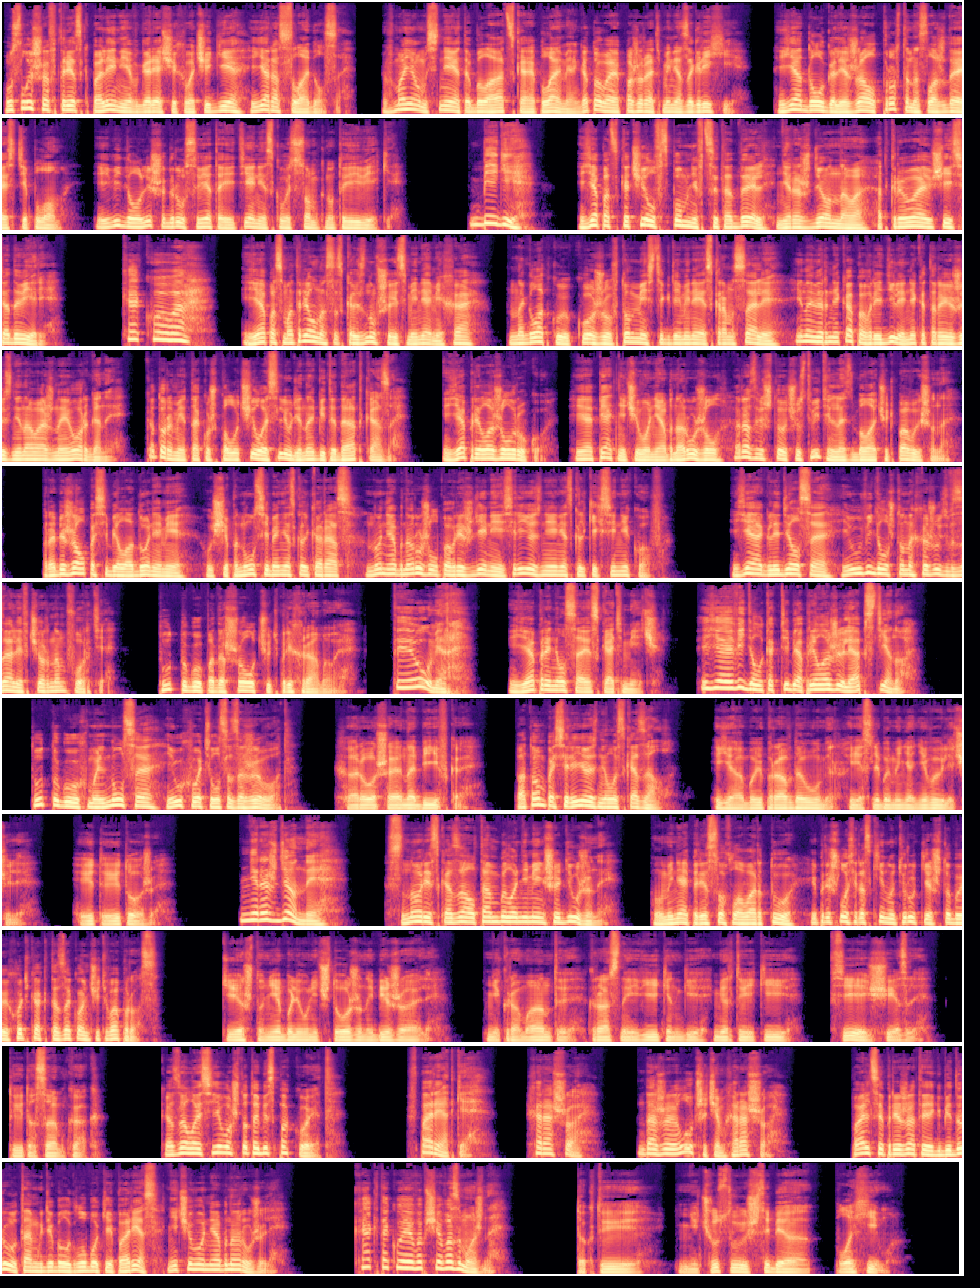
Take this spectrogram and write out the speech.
Услышав треск поленьев, горящих в очаге, я расслабился. В моем сне это было адское пламя, готовое пожрать меня за грехи. Я долго лежал, просто наслаждаясь теплом, и видел лишь игру света и тени сквозь сомкнутые веки. «Беги!» Я подскочил, вспомнив цитадель, нерожденного, открывающиеся двери. «Какого?» Я посмотрел на соскользнувшие с меня меха, на гладкую кожу в том месте, где меня искромсали, и наверняка повредили некоторые жизненно важные органы, которыми так уж получилось люди набиты до отказа. Я приложил руку, и опять ничего не обнаружил, разве что чувствительность была чуть повышена. Пробежал по себе ладонями, ущипнул себя несколько раз, но не обнаружил повреждений серьезнее нескольких синяков. Я огляделся и увидел, что нахожусь в зале в черном форте. Тут Тугу подошел, чуть прихрамывая. «Ты умер!» Я принялся искать меч. «Я видел, как тебя приложили об стену!» Тут Тугу ухмыльнулся и ухватился за живот. «Хорошая набивка!» Потом посерьезнел и сказал. «Я бы и правда умер, если бы меня не вылечили. И ты тоже». «Нерожденные!» Снори сказал, там было не меньше дюжины. У меня пересохло во рту, и пришлось раскинуть руки, чтобы хоть как-то закончить вопрос. Те, что не были уничтожены, бежали. Некроманты, красные викинги, мертвяки, все исчезли. Ты-то сам как? Казалось, его что-то беспокоит. В порядке. Хорошо. Даже лучше, чем хорошо. Пальцы, прижатые к бедру, там, где был глубокий порез, ничего не обнаружили. Как такое вообще возможно? Так ты не чувствуешь себя плохим?»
